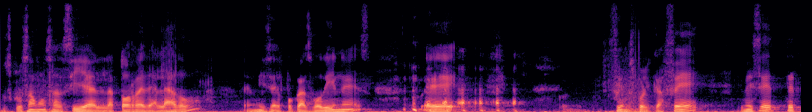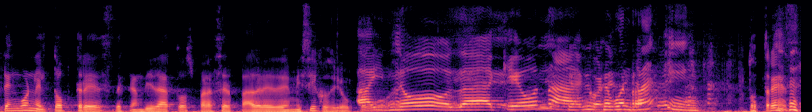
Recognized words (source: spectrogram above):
Nos cruzamos así a la torre de al lado, en mis épocas godines. Eh, fuimos por el café y me dice, te tengo en el top 3 de candidatos para ser padre de mis hijos. Y yo, Ay, no, o sea, ¿qué onda? Qué, qué buen ranking. top 3.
